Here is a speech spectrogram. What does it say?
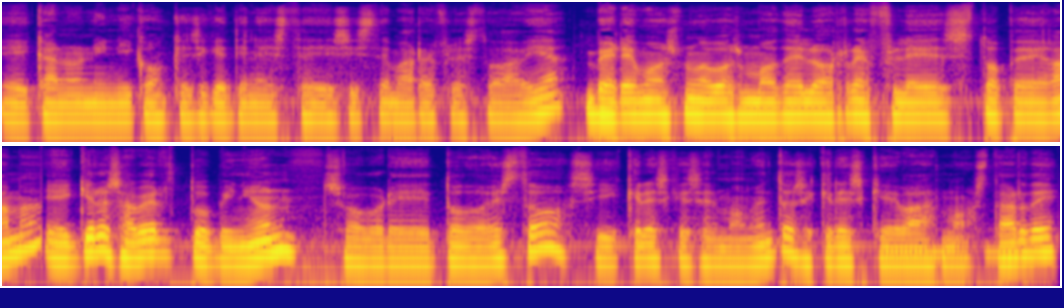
eh, Canon y Nikon que sí que tiene este sistema reflex todavía. Veremos nuevos modelos reflex tope de gama. Eh, quiero saber tu opinión sobre todo esto, si crees que es el momento, si crees que vamos tarde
